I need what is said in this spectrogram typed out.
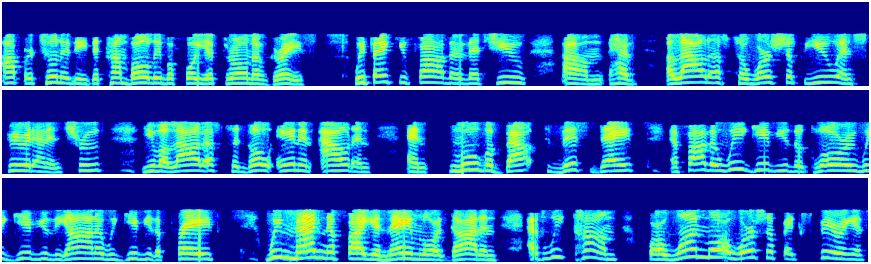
opportunity to come boldly before your throne of grace. We thank you, Father, that you um, have allowed us to worship you in spirit and in truth. You've allowed us to go in and out and and move about this day. And Father, we give you the glory. We give you the honor. We give you the praise. We magnify your name, Lord God. And as we come for one more worship experience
